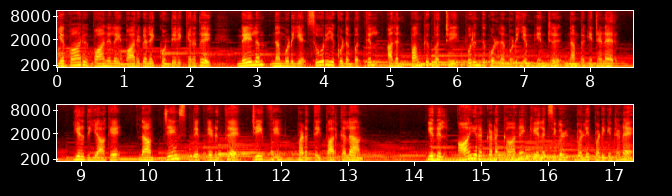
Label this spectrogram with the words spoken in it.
எவ்வாறு வானிலை மாறுகளை கொண்டிருக்கிறது மேலும் நம்முடைய சூரிய குடும்பத்தில் அதன் பங்கு பற்றி புரிந்து கொள்ள முடியும் என்று நம்புகின்றனர். இறுதியாக நாம் ஜேம்ஸ் வெப் எடுத்த டீஃபீல்ட் படத்தை பார்க்கலாம். இதில் ஆயிரக்கணக்கான கேலக்சிகள் வெளிப்படுகின்றன.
